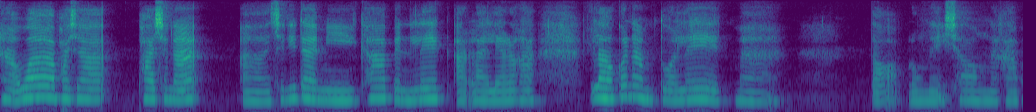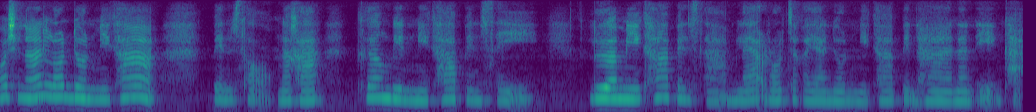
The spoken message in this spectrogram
หาว่าภาชภาชนะชนิดใดมีค่าเป็นเลขอะไรแล้วนะคะ เราก็นำตัวเลขมาตอบลงในช่องนะคะ เพราะฉะนั้นรถยนต์มีค่าเป็น 2 นะคะ เครื่องบินมีค่าเป็น 4 เรือมีค่าเป็น 3 และรถจักรยานยนต์มีค่าเป็น 5 นั่นเองค่ะ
